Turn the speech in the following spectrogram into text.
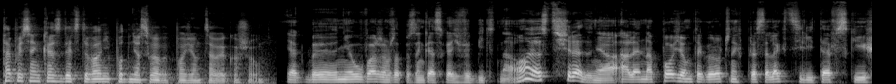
Ta piosenka zdecydowanie podniosłaby poziom całego show. Jakby nie uważam, że ta piosenka jest jakaś wybitna. Ona jest średnia, ale na poziom tegorocznych preselekcji litewskich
